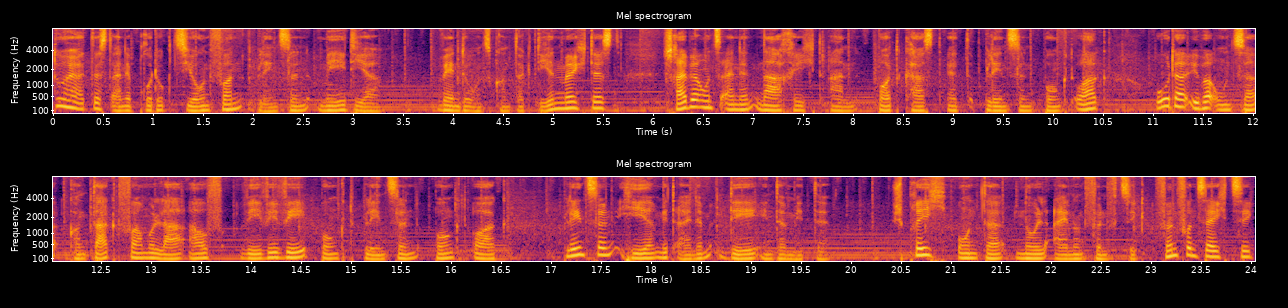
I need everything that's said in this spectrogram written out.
Du hörtest eine Produktion von Blinzeln Media. Wenn du uns kontaktieren möchtest, schreibe uns eine Nachricht an podcast.blinzeln.org oder über unser Kontaktformular auf www.blinzeln.org. Blinzeln hier mit einem D in der Mitte. Sprich unter 051 65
